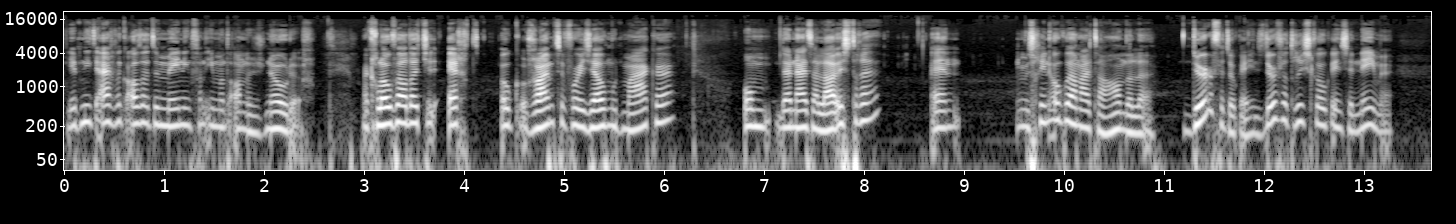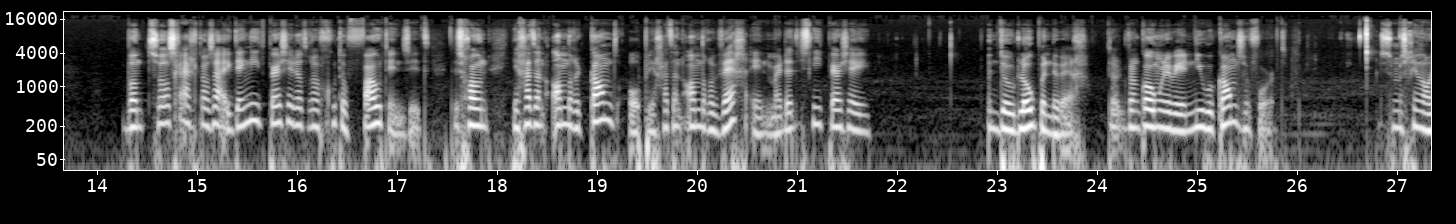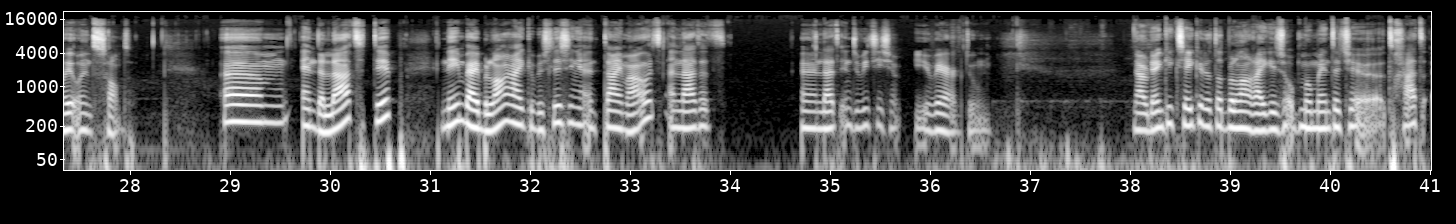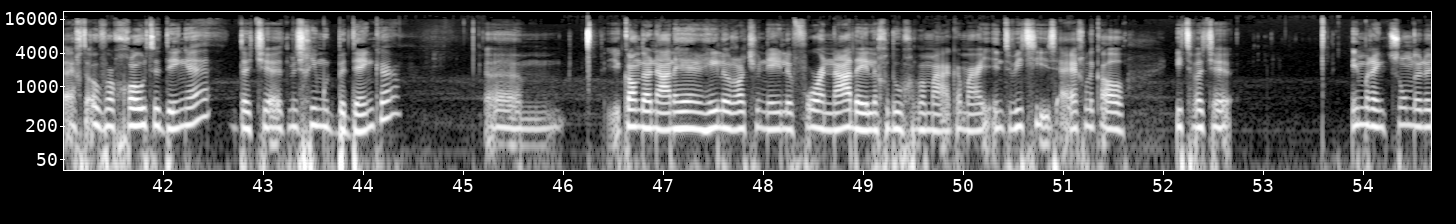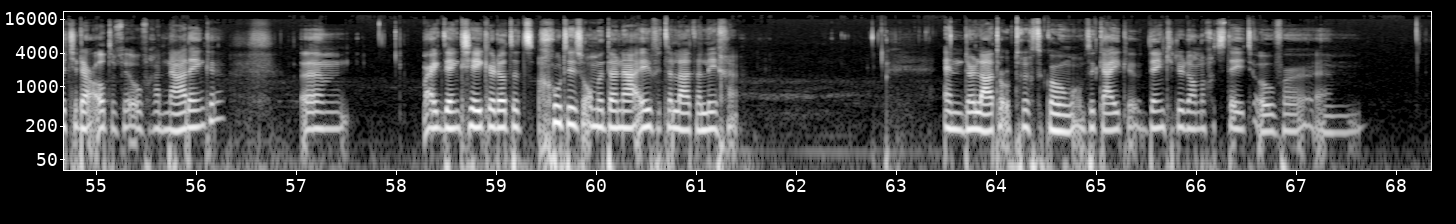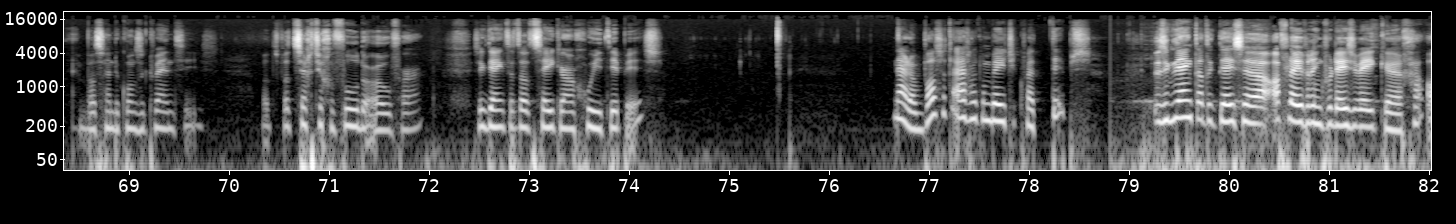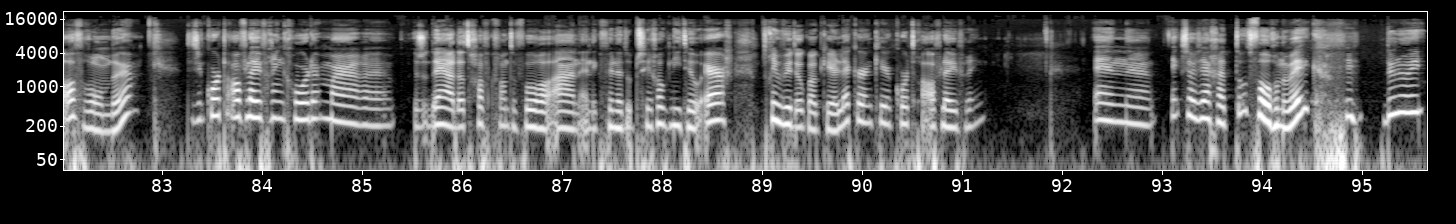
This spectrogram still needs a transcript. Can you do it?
je hebt niet eigenlijk altijd een mening van iemand anders nodig. Maar ik geloof wel dat je echt ook ruimte voor jezelf moet maken om daarnaar te luisteren. En misschien ook wel naar te handelen. Durf het ook eens. Durf dat risico ook eens te nemen. Want zoals ik eigenlijk al zei, ik denk niet per se dat er een goed of fout in zit. Het is gewoon, je gaat een andere kant op. Je gaat een andere weg in. Maar dat is niet per se een doodlopende weg. Dan komen er weer nieuwe kansen voort. Dus misschien wel heel interessant. Um, en de laatste tip. Neem bij belangrijke beslissingen een time-out en laat, het, uh, laat intuïtie je werk doen. Nou, denk ik zeker dat dat belangrijk is op het moment dat je. Het gaat echt over grote dingen. Dat je het misschien moet bedenken. Um, je kan daarna een hele rationele voor- en nadelen gedoe van maken. Maar je intuïtie is eigenlijk al iets wat je inbrengt zonder dat je daar al te veel over gaat nadenken. Um, maar ik denk zeker dat het goed is om het daarna even te laten liggen. En er later op terug te komen om te kijken, denk je er dan nog steeds over? Um, wat zijn de consequenties? Wat, wat zegt je gevoel erover? Dus ik denk dat dat zeker een goede tip is. Nou, dat was het eigenlijk een beetje qua tips. Dus ik denk dat ik deze aflevering voor deze week uh, ga afronden. Het is een korte aflevering geworden, maar nou ja, dat gaf ik van tevoren al aan. En ik vind het op zich ook niet heel erg. Misschien vind je het ook wel een keer lekker, een keer een kortere aflevering. En uh, ik zou zeggen, tot volgende week. doei doei!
